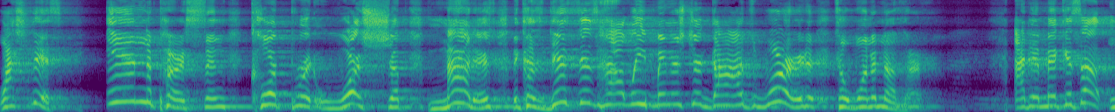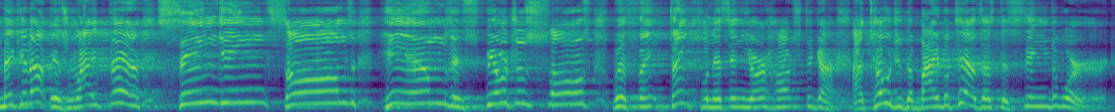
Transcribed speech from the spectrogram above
Watch this. In person corporate worship matters because this is how we minister God's word to one another. I didn't make this up. Make it up. It's right there. Singing psalms, hymns, and spiritual songs with thankfulness in your hearts to God. I told you the Bible tells us to sing the word.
